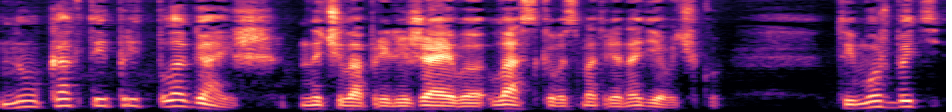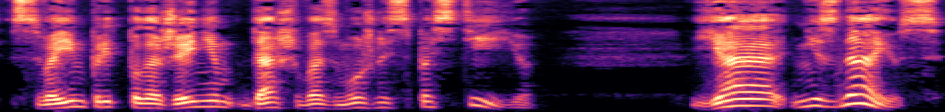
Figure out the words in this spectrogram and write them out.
«Ну, как ты предполагаешь?» — начала Прилежаева, ласково смотря на девочку. «Ты, может быть, своим предположением дашь возможность спасти ее?» «Я не знаю-с»,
